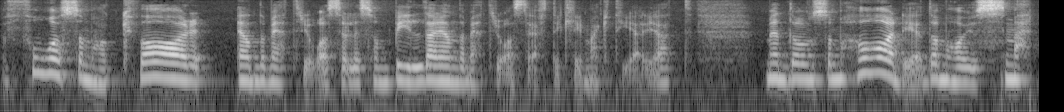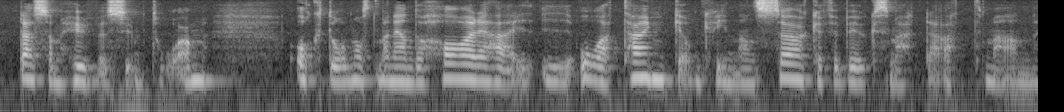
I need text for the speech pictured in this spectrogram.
få som har kvar endometrios eller som bildar endometrios efter klimakteriet. Men de som har det, de har ju smärta som huvudsymptom. Och då måste man ändå ha det här i, i åtanke om kvinnan söker för buksmärta, att man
